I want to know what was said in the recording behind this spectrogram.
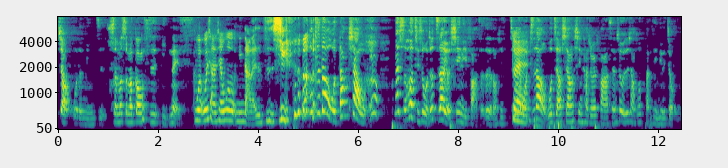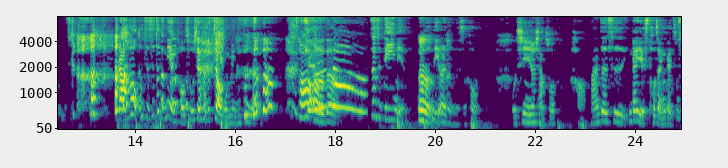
叫我的名字，什么什么公司 Ines。我我想先问问你哪来的自信？我不知道，我当下我因为。那时候其实我就知道有心理法则这个东西，因为我知道我只要相信它就会发生，所以我就想说，反正一定会叫我名字。然后我只是这个念头出现，他就叫我名字了，超恶的。这是第一年，嗯，第二年的时候，我心里就想说，好，反正这次应该也是头奖，应该也是我。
